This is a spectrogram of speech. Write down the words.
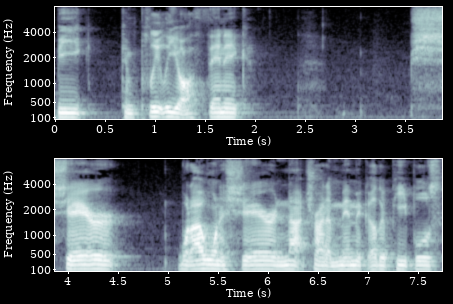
be completely authentic, share what I want to share and not try to mimic other people's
